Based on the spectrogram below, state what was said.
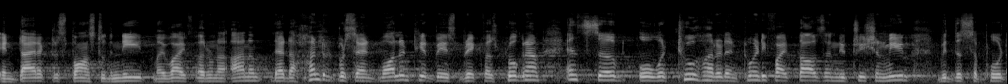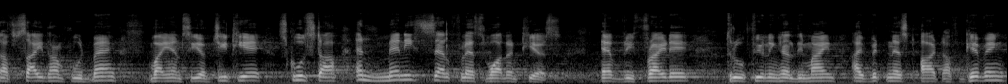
In direct response to the need, my wife Aruna Anand led a 100% volunteer-based breakfast program and served over 225,000 nutrition meals with the support of Sai Dham Food Bank, YMCF GTA, school staff, and many selfless volunteers. Every Friday, through Fueling Healthy Mind, I witnessed art of giving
